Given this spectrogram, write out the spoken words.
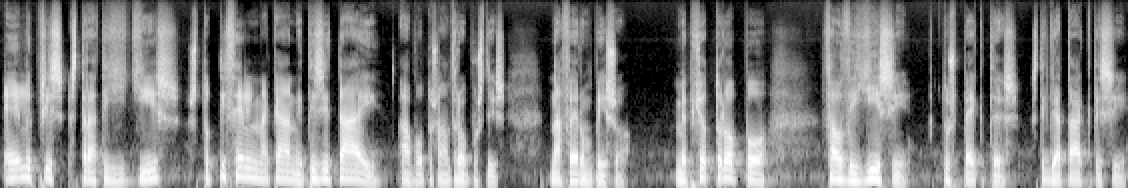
έλλειψης στρατηγικής στο τι θέλει να κάνει, τι ζητάει από τους ανθρώπους της να φέρουν πίσω. Με ποιο τρόπο θα οδηγήσει τους παίκτες στην κατάκτηση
